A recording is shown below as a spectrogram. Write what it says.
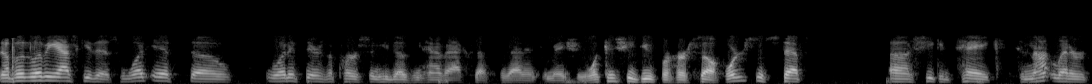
Now, but let me ask you this: What if though? What if there's a person who doesn't have access to that information? What can she do for herself? What are some steps uh, she can take to not let her,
